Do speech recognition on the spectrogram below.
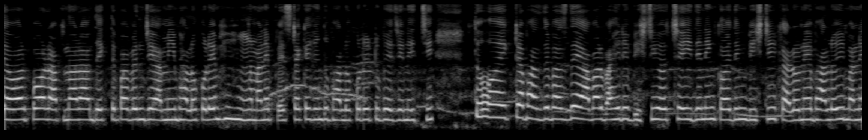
দেওয়ার পর আপনারা দেখতে পাবেন যে আমি ভালো করে মানে পেস্টটাকে কিন্তু ভালো করে একটু ভেজে নিচ্ছি। তো একটা ভাজতে ভাজতে আবার বাহিরে বৃষ্টি হচ্ছে। ইদানিং কয়েকদিন বৃষ্টির কারণে ভালোই মানে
